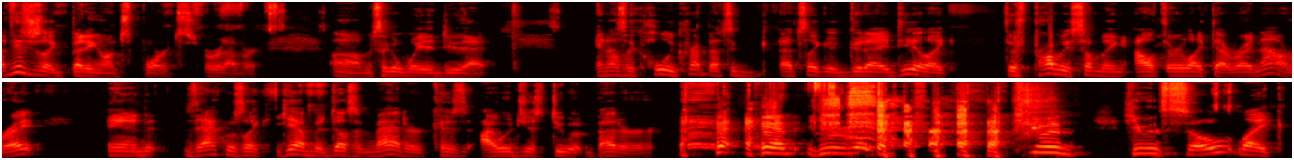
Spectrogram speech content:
I think it's just like betting on sports or whatever. Um, it's like a way to do that and I was like, holy crap, that's a that's like a good idea. Like, there's probably something out there like that right now, right? And Zach was like, yeah, but it doesn't matter because I would just do it better. and he was like, he was he was so like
